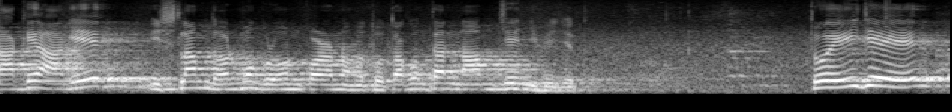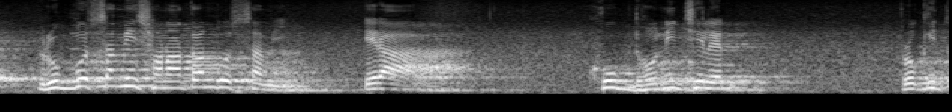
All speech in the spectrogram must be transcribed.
তাকে আগে ইসলাম ধর্ম গ্রহণ করানো হতো, তখন তার নাম চেঞ্জ হয়ে যেত। তো এই যে রূপ গোস্বামী, সনাতন গোস্বামী, এরা খুব ধনী ছিলেন, প্রকৃত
